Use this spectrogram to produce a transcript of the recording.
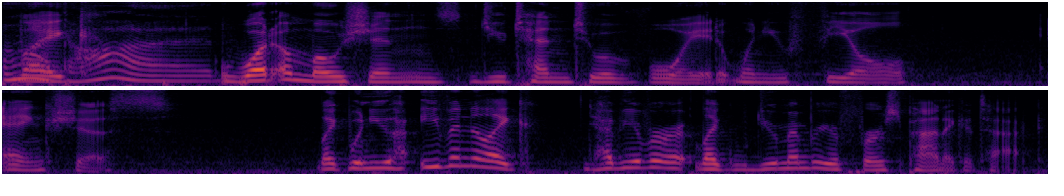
oh like, my god. what emotions do you tend to avoid when you feel anxious? Like when you even like have you ever like do you remember your first panic attack?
